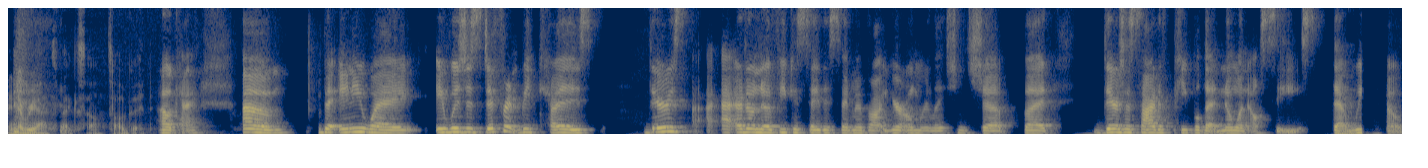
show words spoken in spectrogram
in every aspect so it's all good. Okay. Um but anyway it was just different because there's I, I don't know if you could say the same about your own relationship but there's a side of people that no one else sees that mm. we know.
